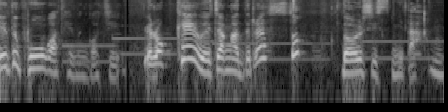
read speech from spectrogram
얘도 보호가 되는 거지. 이렇게 외장하드를 쏙 넣을 수 있습니다 음.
